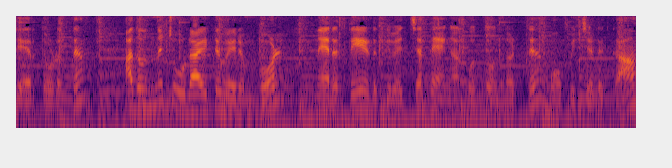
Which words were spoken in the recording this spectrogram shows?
ചേർത്ത് കൊടുത്ത് അതൊന്ന് ചൂടായിട്ട് വരുമ്പോൾ നേരത്തെ എടുത്തു വെച്ച തേങ്ങാക്കൊത്ത് ഒന്നിട്ട് മൂപ്പിച്ചെടുക്കാം.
